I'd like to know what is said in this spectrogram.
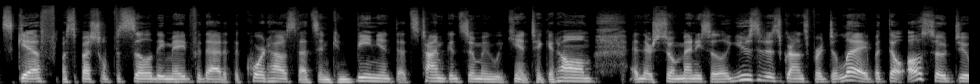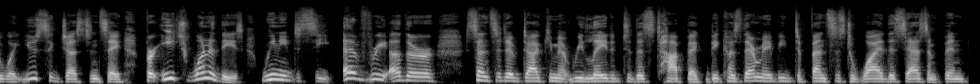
SCIF, a special facility made for that at the courthouse. That's inconvenient. That's time consuming. We can't take it home. And there's so many. So they'll use it as grounds for delay, but they'll also do what you suggest and say, for each one of these, we need to see every other sensitive document related to this topic because there may be defense as to why this hasn't been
